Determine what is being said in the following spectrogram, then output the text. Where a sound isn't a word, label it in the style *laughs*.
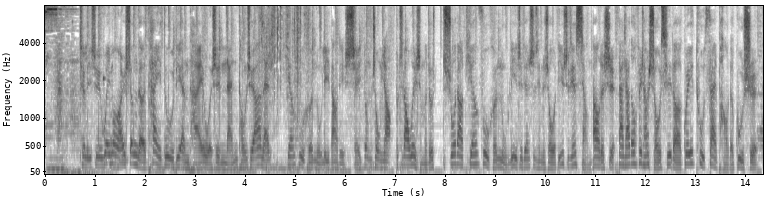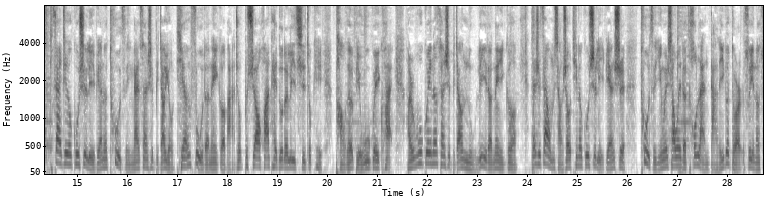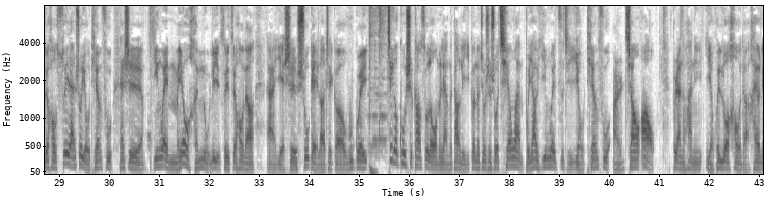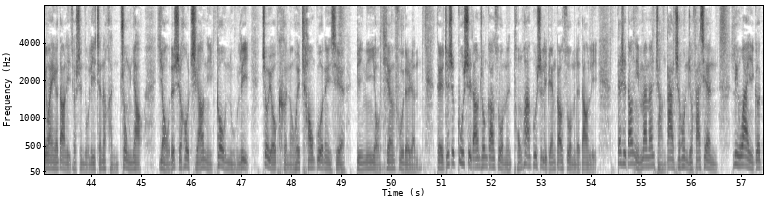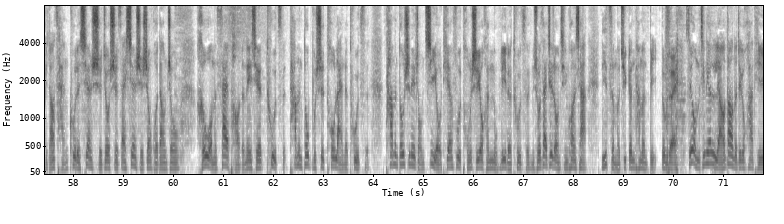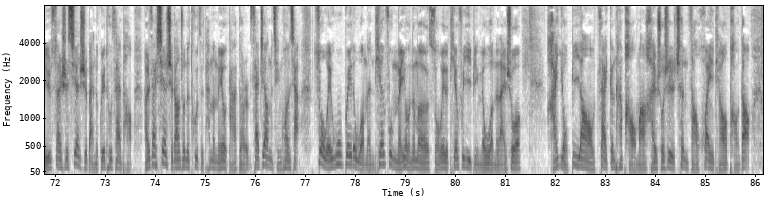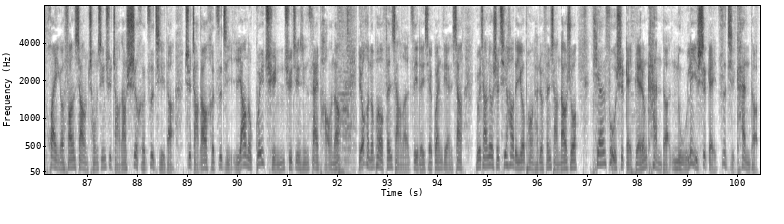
这里是为梦而生的态度电台，我是男同学阿南。天赋和努力到底谁更重要？不知道为什么，就说到天赋和努力这件事情的时候，我第一时间想到的是大家都非常熟悉的龟兔赛跑的故事。在这个故事里边的兔子应该算是比较有天赋的那个吧，就不需要花太多的力气就可以跑得比乌龟快。而乌龟呢，算是比较努力的那一个。但是在我们小时候听的故事里边，是兔子因为稍微的偷懒打了一个盹儿，所以呢，最后虽然说有天赋，但是因为没有很努力，所以最后呢，啊，也是输给了这个。乌龟，这个故事告诉了我们两个道理，一个呢就是说，千万不要因为自己有天赋而骄傲，不然的话你也会落后的。还有另外一个道理就是，努力真的很重要，有的时候只要你够努力，就有可能会超过那些比你有天赋的人。对，这是故事当中告诉我们，童话故事里边告诉我们的道理。但是当你慢慢长大之后，你就发现另外一个比较残酷的现实，就是在现实生活当中，和我们赛跑的那些兔子，他们都不是偷懒的兔子，他们都。是那种既有天赋，同时又很努力的兔子。你说在这种情况下，你怎么去跟他们比，对不对？所以，我们今天聊到的这个话题，算是现实版的龟兔赛跑。而在现实当中的兔子，他们没有打盹儿。在这样的情况下，作为乌龟的我们，天赋没有那那么所谓的天赋异禀的我们来说。还有必要再跟他跑吗？还是说是趁早换一条跑道，换一个方向，重新去找到适合自己的，去找到和自己一样的龟群去进行赛跑呢？有很多朋友分享了自己的一些观点，像有位叫六十七号的一个朋友，他就分享到说：天赋是给别人看的，努力是给自己看的。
